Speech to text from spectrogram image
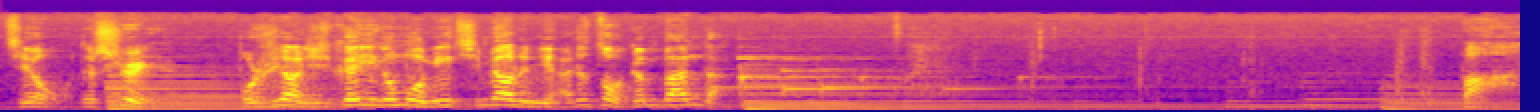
接我的事业，不是要你去跟一个莫名其妙的女孩子做跟班的。爸，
